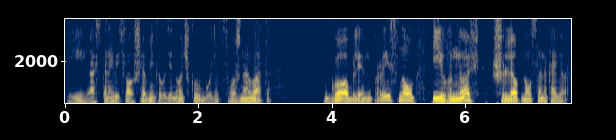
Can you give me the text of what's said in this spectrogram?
и остановить волшебника в одиночку будет сложновато?» Гоблин прыснул и вновь шлепнулся на ковер.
